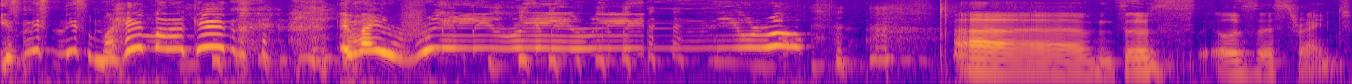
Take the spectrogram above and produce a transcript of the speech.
is this this Maheba again? Am I really, really, really in Europe? Um, so it was, it was uh, strange.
